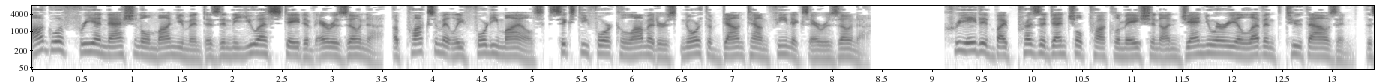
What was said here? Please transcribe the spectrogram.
Agua Fria National Monument is in the U.S. state of Arizona, approximately 40 miles 64 kilometers north of downtown Phoenix, Arizona. Created by presidential proclamation on January 11, 2000, the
